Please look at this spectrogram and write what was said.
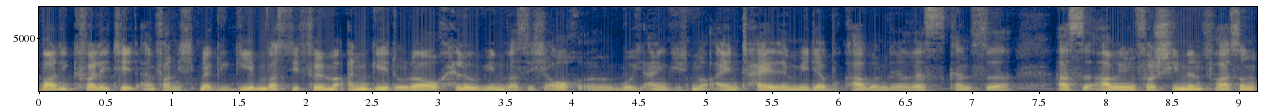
war die Qualität einfach nicht mehr gegeben, was die Filme angeht oder auch Halloween, was ich auch, äh, wo ich eigentlich nur einen Teil im Mediabook habe und den Rest kannst du, hast, habe ich in verschiedenen Fassungen.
